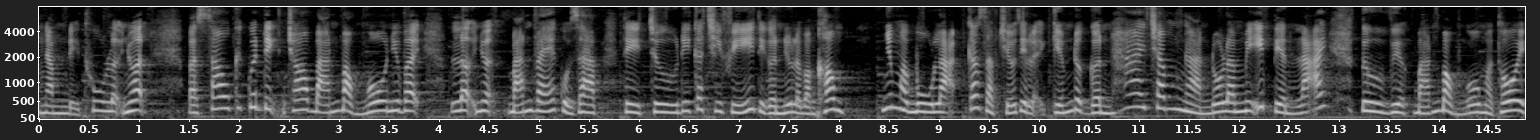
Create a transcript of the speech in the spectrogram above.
nhằm để thu lợi nhuận. Và sau cái quyết định cho bán bỏng ngô như vậy, lợi nhuận bán vé của rạp thì trừ đi các chi phí thì gần như là bằng không nhưng mà bù lại các dạp chiếu thì lại kiếm được gần 200 ngàn đô la Mỹ tiền lãi từ việc bán bỏng ngô mà thôi.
